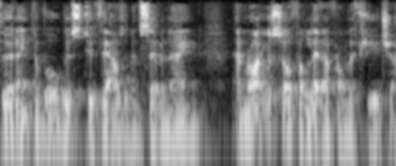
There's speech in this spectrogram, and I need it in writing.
13th of August 2017 and write yourself a letter from the future.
